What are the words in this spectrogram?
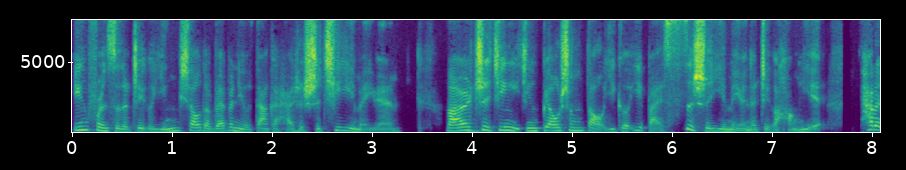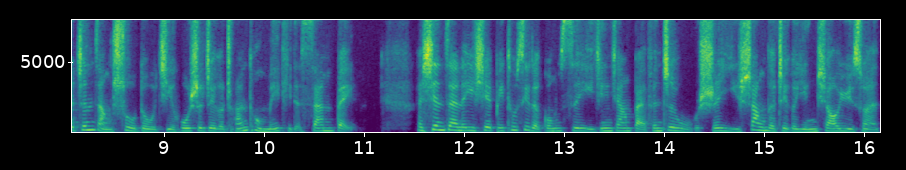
，influence 的这个营销的 revenue 大概还是十七亿美元，然而至今已经飙升到一个一百四十亿美元的这个行业，它的增长速度几乎是这个传统媒体的三倍。那现在呢，一些 B to C 的公司已经将百分之五十以上的这个营销预算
